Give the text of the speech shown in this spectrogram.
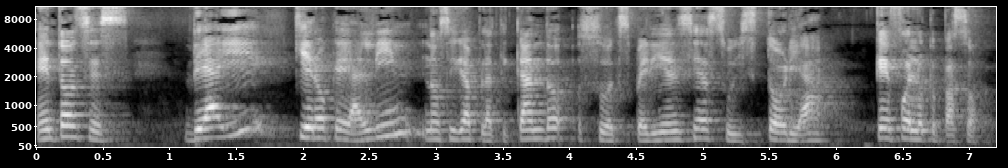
Entonces, de ahí quiero que Aline nos siga platicando su experiencia, su historia, qué fue lo que pasó.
